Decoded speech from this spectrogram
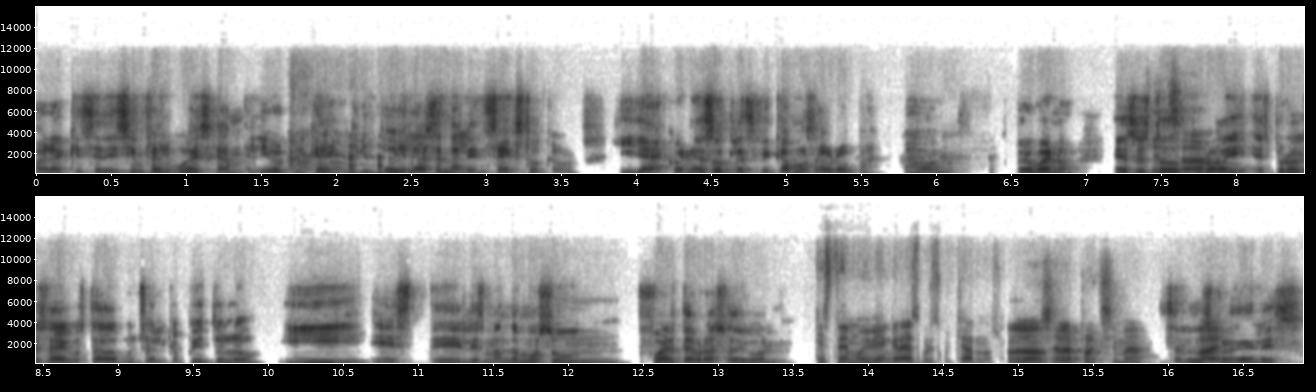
para que se desinfle el West Ham, el Liverpool quede en quinto y el Arsenal en sexto, cabrón. Y ya, con eso clasificamos a Europa. Vámonos. Pero bueno, eso es todo por hoy. Espero les haya gustado mucho el capítulo y este, les mandamos un fuerte abrazo de gol. Que estén muy bien, gracias por escucharnos. Nos vemos en la próxima. Saludos cordiales.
